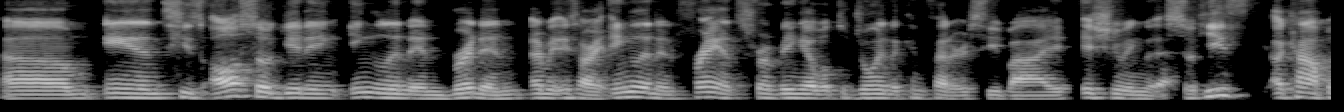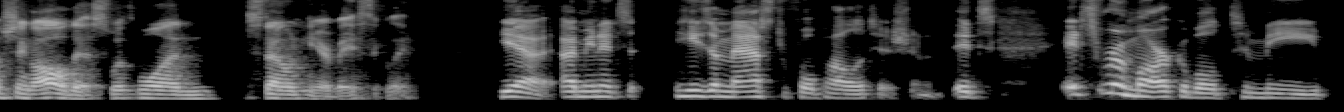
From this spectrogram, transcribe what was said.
um, and he's also getting England and Britain. I mean, sorry, England and France from being able to join the Confederacy by issuing this. So he's accomplishing all this with one stone here, basically. Yeah, I mean, it's he's a masterful politician. It's it's remarkable to me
